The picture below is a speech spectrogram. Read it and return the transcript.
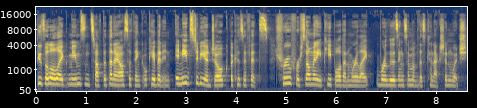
these little like memes and stuff but then i also think okay but it, it needs to be a joke because if it's true for so many people then we're like we're losing some of this connection which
